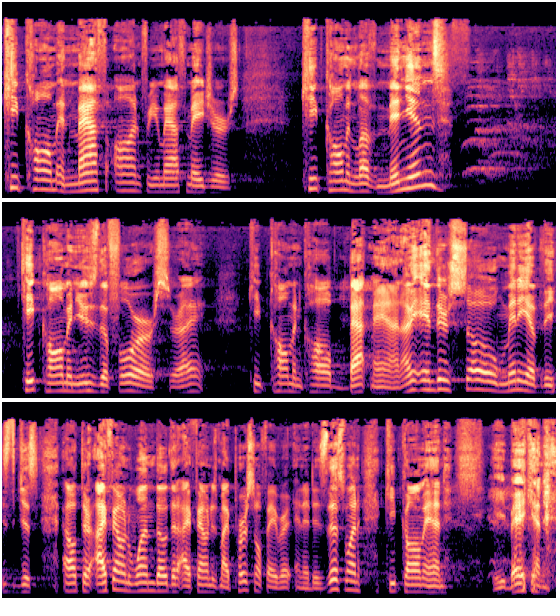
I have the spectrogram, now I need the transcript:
Keep calm and math on for you math majors. Keep calm and love minions keep calm and use the force, right? Keep calm and call Batman. I mean, and there's so many of these just out there. I found one, though, that I found is my personal favorite, and it is this one keep calm and eat bacon.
